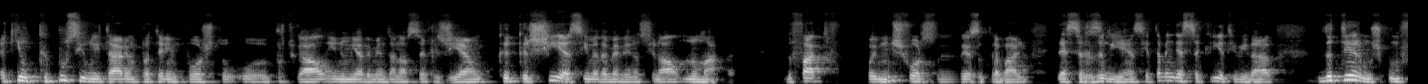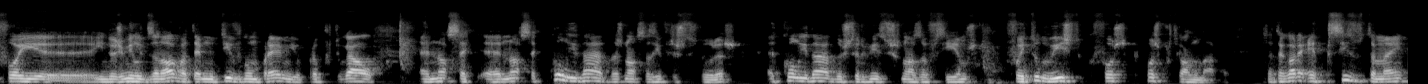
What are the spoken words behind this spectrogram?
aquilo que possibilitaram para ter imposto Portugal, e nomeadamente a nossa região, que crescia acima da média nacional no mapa. De facto, foi muito esforço desse trabalho, dessa resiliência, também dessa criatividade, de termos, como foi eh, em 2019, até motivo de um prémio para Portugal, a nossa, a nossa qualidade das nossas infraestruturas, a qualidade dos serviços que nós oferecíamos, foi tudo isto que, fosse, que pôs Portugal no mapa. Portanto, agora é preciso também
